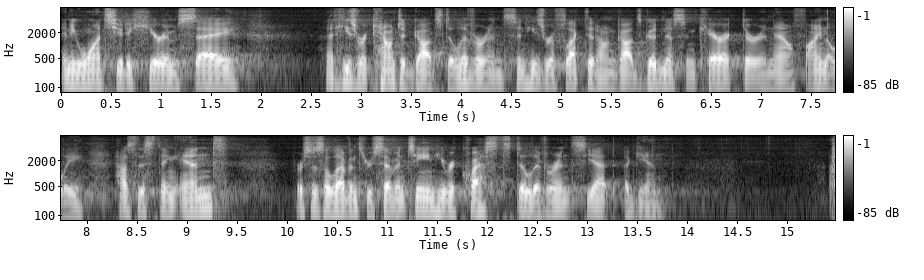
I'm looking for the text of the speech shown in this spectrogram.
And He wants you to hear Him say, that he's recounted God's deliverance and he's reflected on God's goodness and character. And now, finally, how's this thing end? Verses 11 through 17, he requests deliverance yet again.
